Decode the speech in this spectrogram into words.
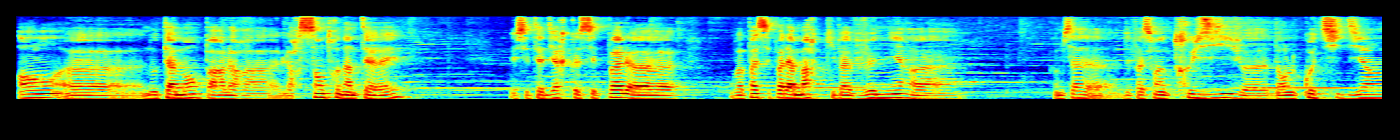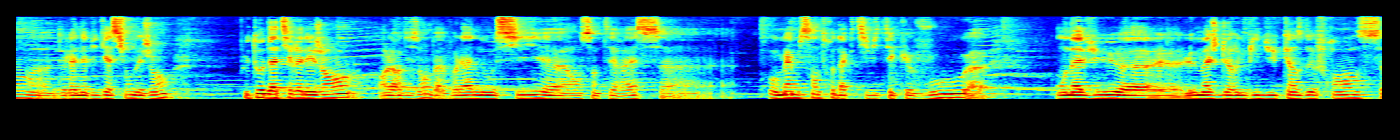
en, notamment par leur, leur centre d'intérêt. Et c'est-à-dire que c'est pas on va pas, c'est pas la marque qui va venir euh, comme ça euh, de façon intrusive euh, dans le quotidien de la navigation des gens, plutôt d'attirer les gens en leur disant bah voilà nous aussi on s'intéresse au même centre d'activité que vous. on a vu le match de rugby du 15 de France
